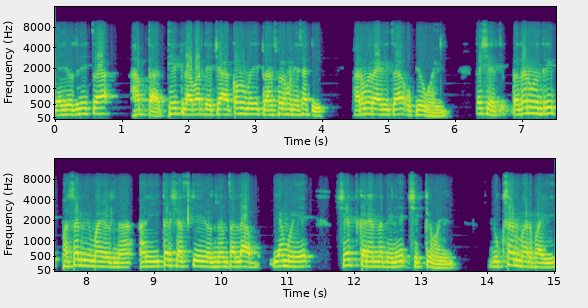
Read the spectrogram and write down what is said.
या योजनेचा हप्ता थेट लाभार्थ्याच्या अकाउंटमध्ये ट्रान्सफर होण्यासाठी फार्मर आय चा उपयोग होईल. तसेच प्रधानमंत्री फसल विमा योजना आणि इतर शासकीय योजनांचा लाभ यामुळे शेतकऱ्यांना देणे शक्य होईल. नुकसान भरपाई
